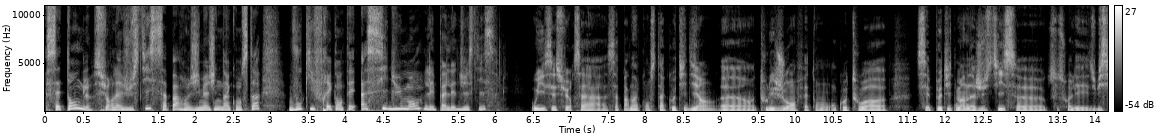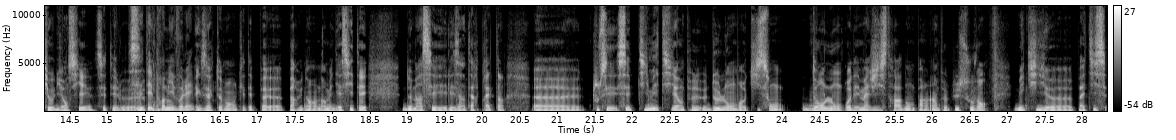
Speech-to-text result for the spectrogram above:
cet angle sur la justice, ça part, j'imagine, d'un constat. Vous qui fréquentez assidûment les palais de justice? Oui, c'est sûr, ça, ça part d'un constat quotidien. Euh, tous les jours, en fait, on, on côtoie euh, ces petites mains de la justice, euh, que ce soit les huissiers audienciers, c'était le, C'était le, premier volet. Exactement, qui était paru dans, dans Médiacité. Demain, c'est les interprètes. Hein. Euh, tous ces, ces petits métiers un peu de l'ombre qui sont dans l'ombre des magistrats, dont on parle un peu plus souvent, mais qui euh, pâtissent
